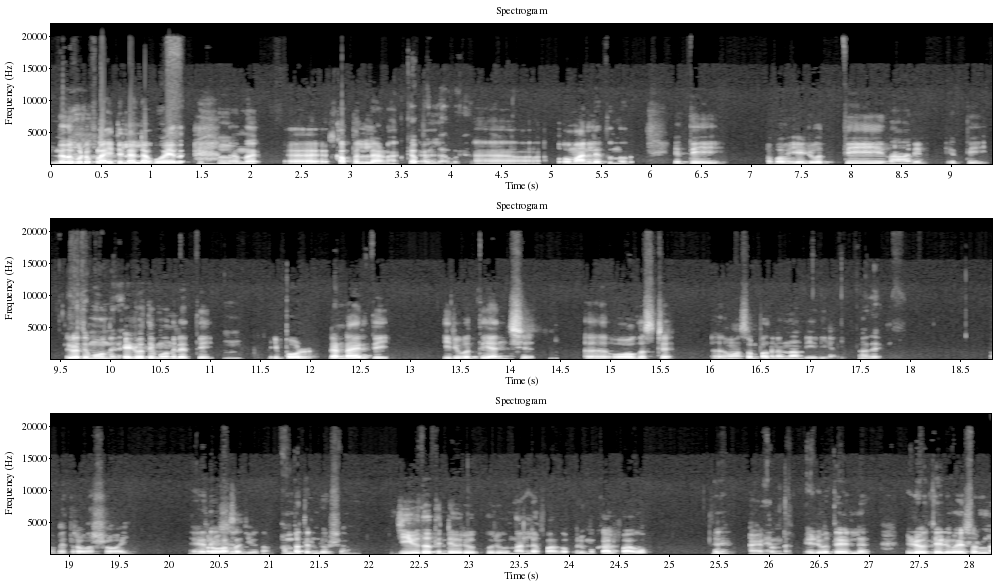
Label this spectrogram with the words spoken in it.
ഇന്നത് കൂട്ട് ഫ്ലൈറ്റിലല്ല പോയത്. അന്ന് കപ്പലിലാണ് കപ്പലിലാണ് ഒമാനിലെത്തുന്നത്. എത്തി അപ്പം എഴുപത്തി നാലിൽ എത്തി എഴുപത്തി മൂന്നിൽ എഴുപത്തി മൂന്നിലെത്തി. ഇപ്പോൾ രണ്ടായിരത്തി ഇരുപത്തി അഞ്ച് ഓഗസ്റ്റ് മാസം പതിനൊന്നാം തീയതിയായി. അതെ. അപ്പം എത്ര വർഷമായി? പ്രവാസ ജീവിതം. അമ്പത്തിരണ്ട് വർഷം ജീവിതത്തിന്റെ ഒരു ഒരു നല്ല ഭാഗം ഒരു മുക്കാൽ ഭാഗം. ആയിട്ടുണ്ട്. എഴുപത്തേഴിൽ എഴുപത്തേഴ് വയസ്സുള്ള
